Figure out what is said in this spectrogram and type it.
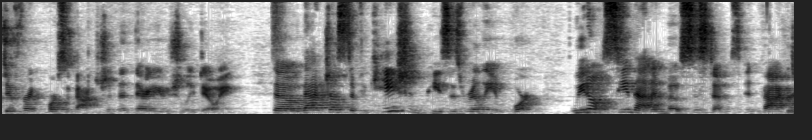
different course of action than they're usually doing. So that justification piece is really important. We don't see that in most systems. In fact,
